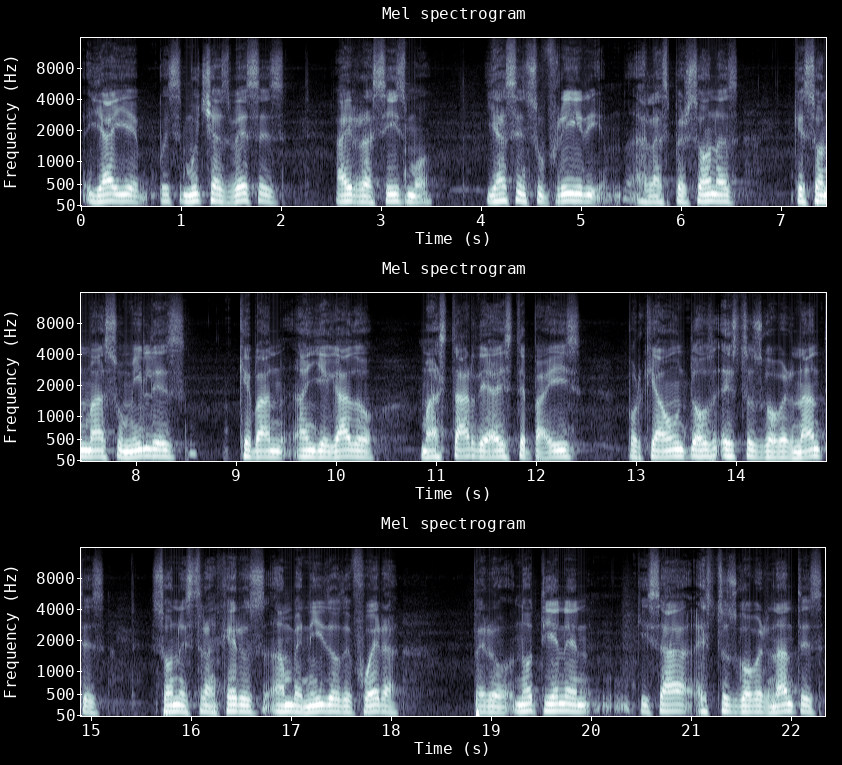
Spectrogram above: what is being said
y hay, pues muchas veces hay racismo y hacen sufrir a las personas que son más humildes, que van, han llegado más tarde a este país, porque aún estos gobernantes son extranjeros, han venido de fuera, pero no tienen quizá estos gobernantes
